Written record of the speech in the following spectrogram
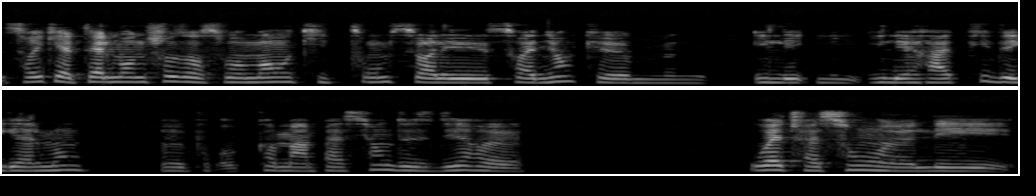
c'est vrai qu'il y a tellement de choses en ce moment qui tombent sur les soignants que hum, il est, il, il, est rapide également pour, comme un patient de se dire ouais de toute façon les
